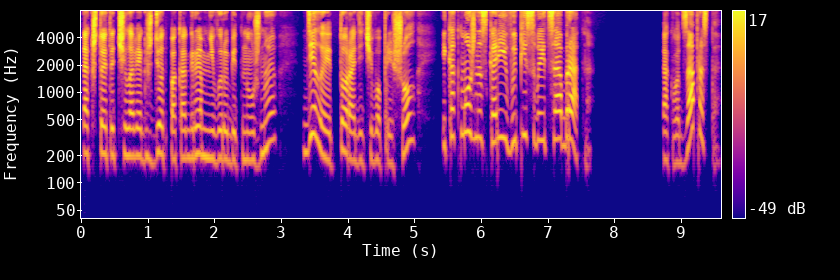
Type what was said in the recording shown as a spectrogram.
так что этот человек ждет, пока Грэм не вырубит нужную, делает то, ради чего пришел, и как можно скорее выписывается обратно. Так вот запросто?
